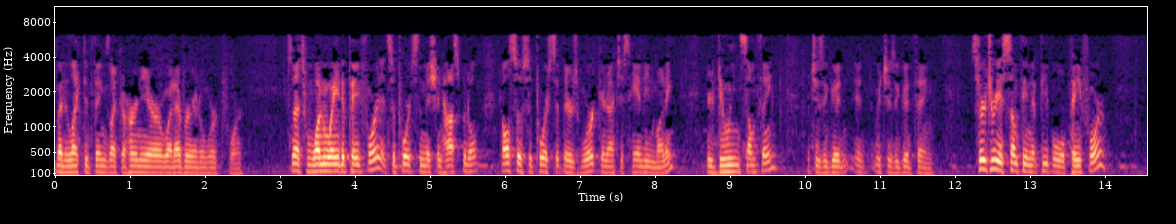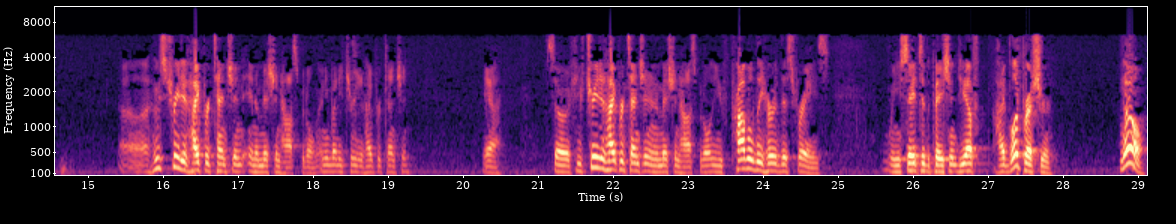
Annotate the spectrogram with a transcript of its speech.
but elective things like a hernia or whatever it'll work for. So that's one way to pay for it. It supports the mission hospital. It also supports that there's work. You're not just handing money. You're doing something, which is a good, which is a good thing. Surgery is something that people will pay for. Uh, who's treated hypertension in a mission hospital? Anybody treated hypertension? Yeah. So if you've treated hypertension in a mission hospital, you've probably heard this phrase. When you say to the patient, do you have high blood pressure? No.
